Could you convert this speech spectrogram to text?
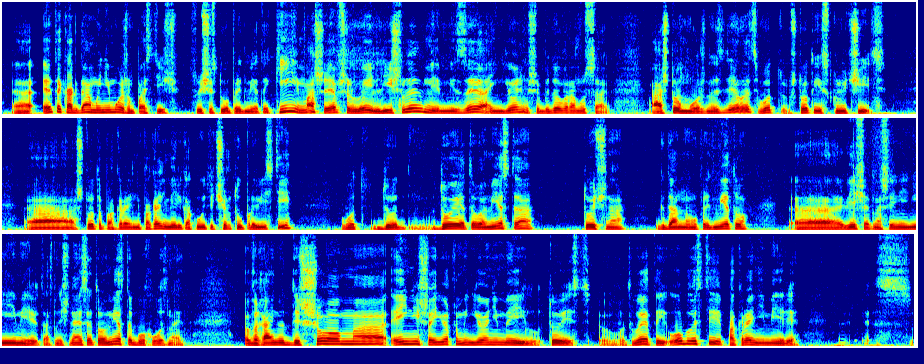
э, – это когда мы не можем постичь существо предмета. Ки маши евшилой лишле мизе айньоним шебедовара мусаг. А что можно сделать? Вот что-то исключить, а, что-то, по крайней, по крайней мере, какую-то черту провести, вот до, до этого места точно к данному предмету э, вещи отношения не имеют. А начиная с этого места, Бог его знает. Врайну дешом э, эйни шайоха миньони мейлу. То есть, вот в этой области, по крайней мере, с,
